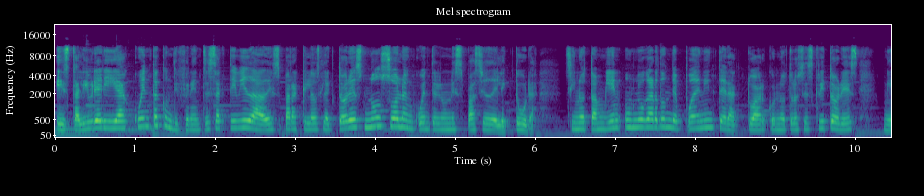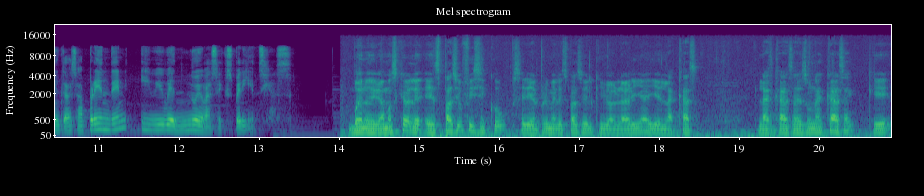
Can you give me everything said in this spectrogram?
Esta librería cuenta con diferentes actividades para que los lectores no solo encuentren un espacio de lectura, sino también un lugar donde pueden interactuar con otros escritores mientras aprenden y viven nuevas experiencias. Bueno, digamos que el espacio físico sería el primer espacio del que yo hablaría y es la casa. La casa es una casa que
